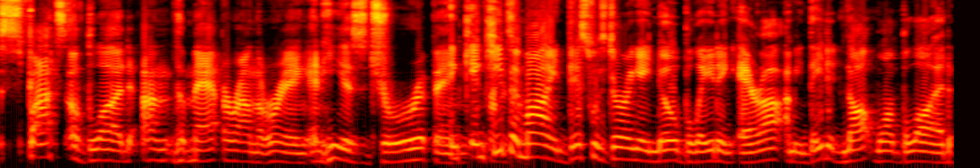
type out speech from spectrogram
spots of blood on the mat around the ring, and he is dripping and, and keep in mind, this was during a no blading era. I mean, they did not want blood.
